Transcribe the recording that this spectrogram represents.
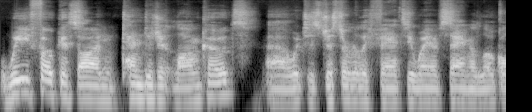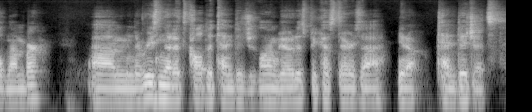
We focus on 10 digit long codes uh, which is just a really fancy way of saying a local number. Um, and the reason that it's called a 10 digit long code is because there's a you know 10 digits.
